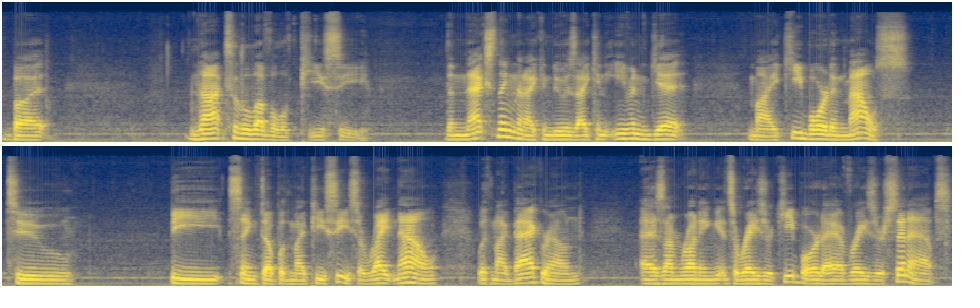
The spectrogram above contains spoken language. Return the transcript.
but not to the level of PC. The next thing that I can do is I can even get my keyboard and mouse to be synced up with my PC. So right now, with my background, as I'm running, it's a Razer keyboard. I have Razer Synapse.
